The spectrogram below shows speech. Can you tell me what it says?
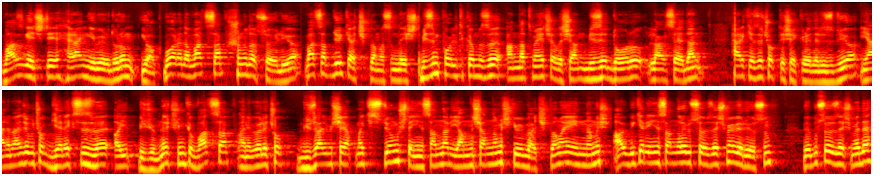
vazgeçtiği herhangi bir durum yok. Bu arada WhatsApp şunu da söylüyor. WhatsApp diyor ki açıklamasında işte bizim politikamızı anlatmaya çalışan, bizi doğru lanse eden Herkese çok teşekkür ederiz diyor. Yani bence bu çok gereksiz ve ayıp bir cümle. Çünkü WhatsApp hani böyle çok güzel bir şey yapmak istiyormuş da insanlar yanlış anlamış gibi bir açıklama yayınlamış. Abi bir kere insanlara bir sözleşme veriyorsun ve bu sözleşmede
